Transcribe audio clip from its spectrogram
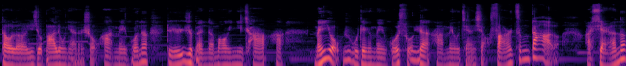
到了一九八六年的时候啊，美国呢对于日本的贸易逆差啊。没有如这个美国所愿啊，没有减小，反而增大了啊！显然呢，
